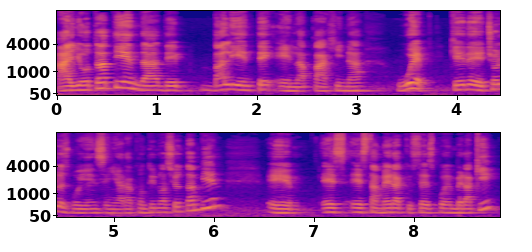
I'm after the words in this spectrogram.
hay otra tienda de valiente en la página web, que de hecho les voy a enseñar a continuación también. Eh, es esta mera que ustedes pueden ver aquí.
